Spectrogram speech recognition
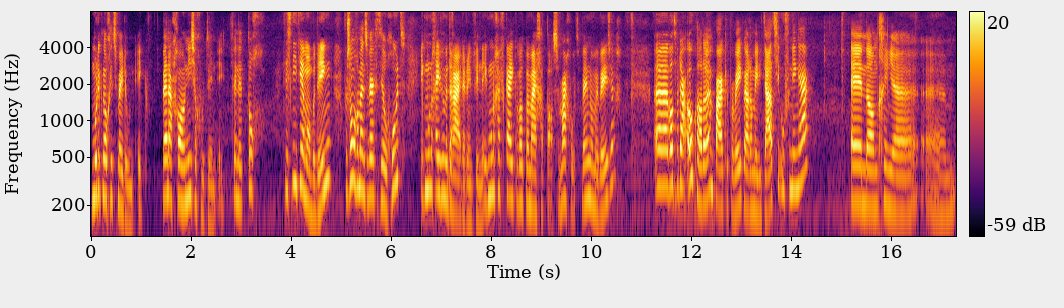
Moet ik nog iets mee doen? Ik ben er gewoon niet zo goed in. Ik vind het toch... Het is niet helemaal mijn ding. Voor sommige mensen werkt het heel goed. Ik moet nog even mijn draai erin vinden. Ik moet nog even kijken wat bij mij gaat passen. Maar goed, ben ik nog mee bezig. Uh, wat we daar ook hadden, een paar keer per week, waren meditatieoefeningen. En dan ging je, um,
